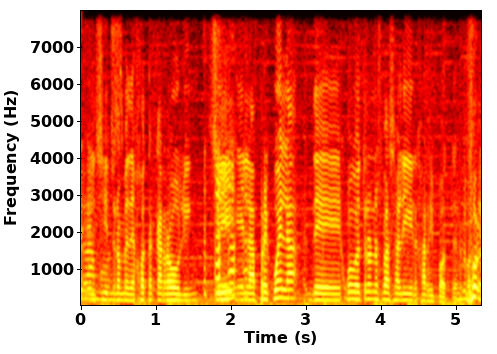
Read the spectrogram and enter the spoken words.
el síndrome de JK Rowling. Sí. En la precuela de Juego de Tronos va a salir Harry Potter. Por.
